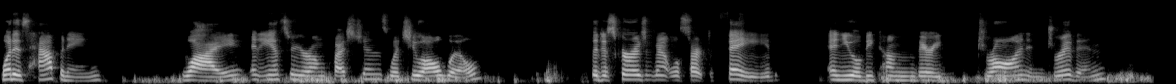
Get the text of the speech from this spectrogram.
what is happening, why, and answer your own questions, which you all will, the discouragement will start to fade and you will become very drawn and driven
